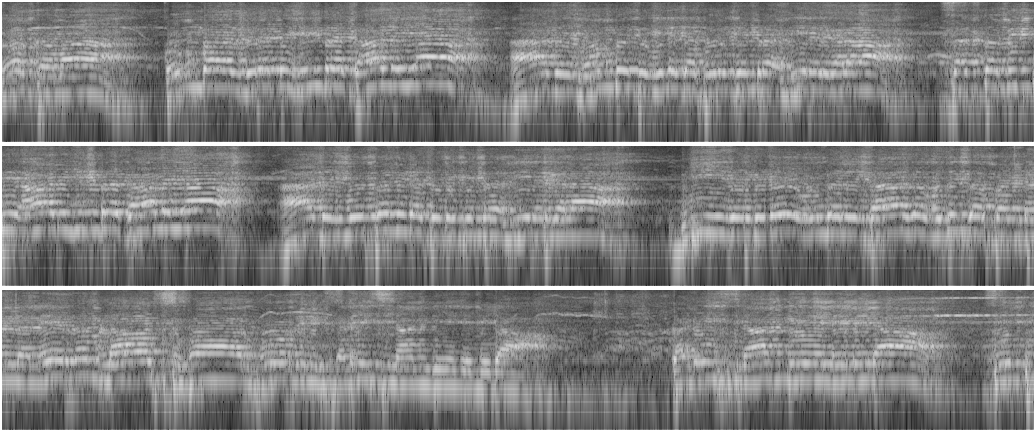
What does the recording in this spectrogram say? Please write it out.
நோக்கமா கொம்பால் விரட்டுகின்ற காளையா அதை வம்புக்கு இழுக்க பெறுகின்ற வீரர்களா சத்தமிட்டு ஆடுகின்ற காளையா? அதை முத்தமிட துடிக்கின்ற வீரர்களா? வீரர்களே உங்களுக்காக ஒதுக்கப்பட்டுள்ள நேரம் லாஸ்ட் ஃபார் ஃபோர் கடைசி நான்கு நிமிடம் கடைசி நான்கு நிமிடம் சீட்டி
